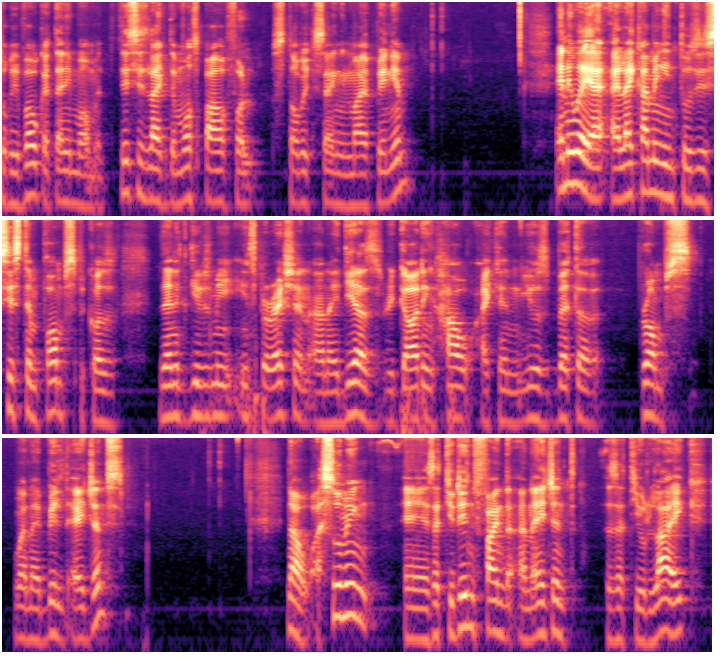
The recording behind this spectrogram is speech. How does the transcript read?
to revoke at any moment. This is like the most powerful Stoic saying, in my opinion. Anyway, I, I like coming into these system prompts because then it gives me inspiration and ideas regarding how I can use better prompts when I build agents. Now, assuming uh, that you didn't find an agent that you like,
